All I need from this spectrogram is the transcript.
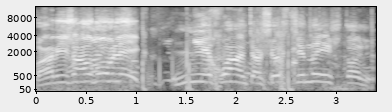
Побежал бублик! Нихуя, у тебя шерстяные, что ли?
